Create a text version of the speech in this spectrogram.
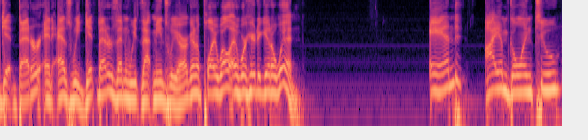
get better, and as we get better, then we, that means we are going to play well, and we're here to get a win. And I am going to,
